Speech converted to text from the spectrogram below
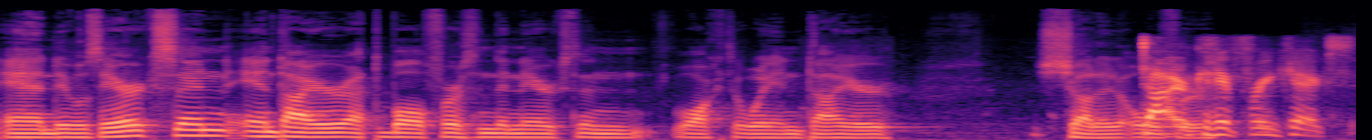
and it was Eriksen and Dier at the ball first, and then Eriksen walked away, and Dier shot it over. Dier could hit free kicks.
